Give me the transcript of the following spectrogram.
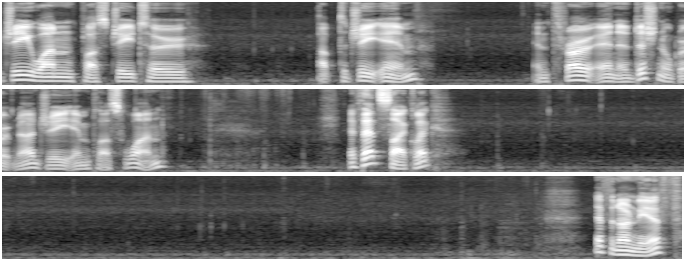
g1 plus g2 up to gm and throw in an additional group now, gm plus 1, if that's cyclic, If and only if.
